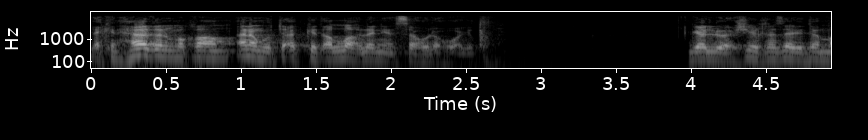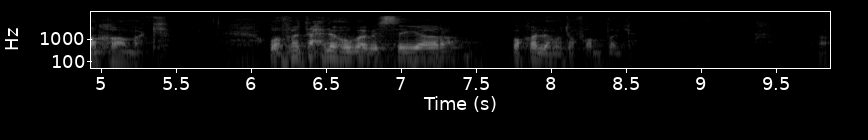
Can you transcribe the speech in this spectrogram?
لكن هذا المقام أنا متأكد الله لن ينساه له أيضا. قال له يا شيخ غزالي ده مقامك. وفتح له باب السيارة وقال له تفضل. آه.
